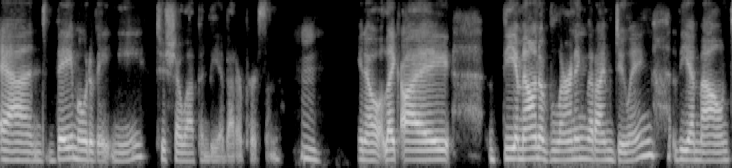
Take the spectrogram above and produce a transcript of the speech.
and they motivate me to show up and be a better person. Hmm you know like i the amount of learning that i'm doing the amount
